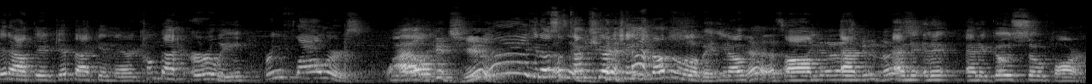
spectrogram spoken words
Get out there, get back in there, come back early, bring flowers. you Wow, know? look at you. Yeah, you know, sometimes you got to change it up a little bit, you know. Yeah, that's um, like, uh, and, good advice. and, and it and it goes so far.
